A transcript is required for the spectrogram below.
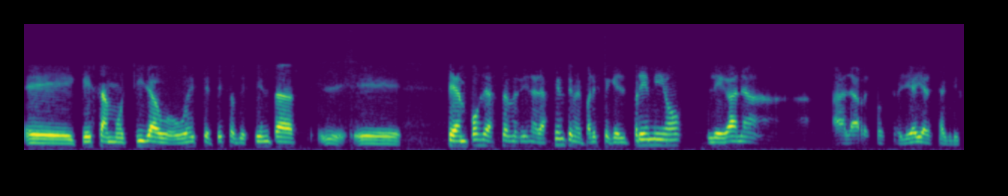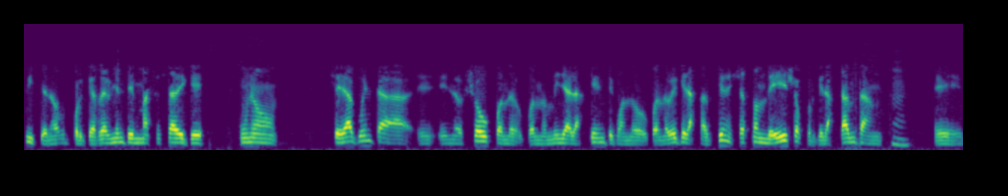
eh, que esa mochila o, ese peso que sientas eh, sea en pos de hacerle bien a la gente, me parece que el premio le gana a la responsabilidad y al sacrificio, ¿no? Porque realmente más allá de que uno se da cuenta en, los shows cuando cuando mira a la gente, cuando cuando ve que las canciones ya son de ellos porque las cantan hmm. eh,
